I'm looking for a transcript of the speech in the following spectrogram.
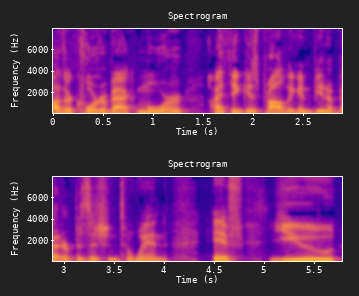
other quarterback more, I think is probably going to be in a better position to win. If you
